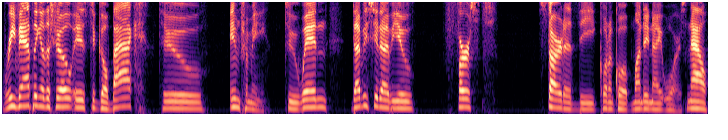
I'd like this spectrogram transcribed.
revamping of the show is to go back to infamy to when WCW first started the quote unquote Monday Night Wars. Now,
